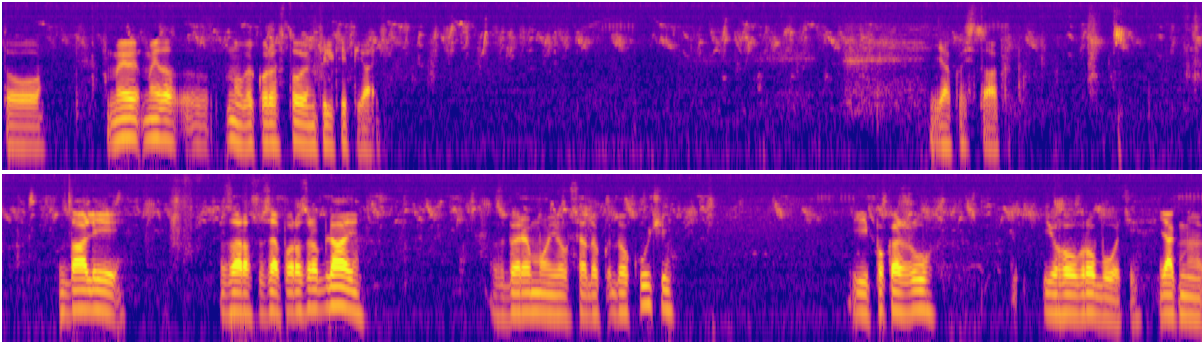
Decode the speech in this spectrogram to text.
То ми, ми ну, використовуємо тільки 5. Якось так. Далі зараз усе порозробляю. Зберемо його все до, до кучі і покажу його в роботі, як ми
